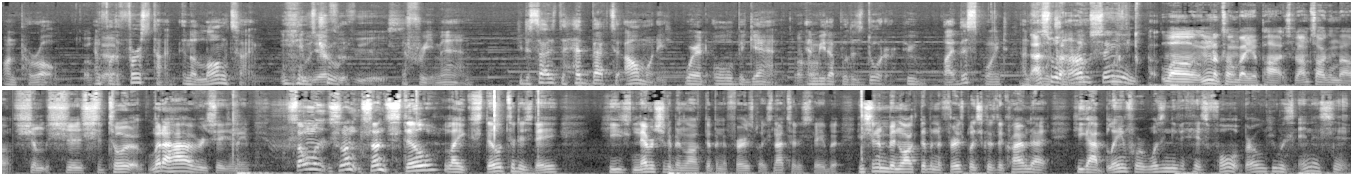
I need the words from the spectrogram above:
on parole. And for the first time in a long time, he was Yeah, a truly a free man. He decided to head back to Aomori, where it all began, and meet up with his daughter, who, by this point, Uh-huh. That's what I'm saying. Well, I'm not talking about your pops, but I'm talking about Sh- Sh- Shitori, whatever, however you say your name. Someone, son, son, still like, still to this day, he's never should have been locked up in the first place. Not to this day, but he shouldn't have been locked up in the first place because the crime that he got blamed for wasn't even his fault, bro. He was innocent.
